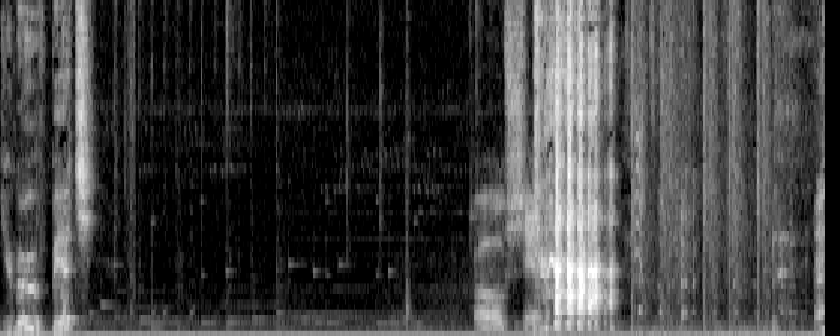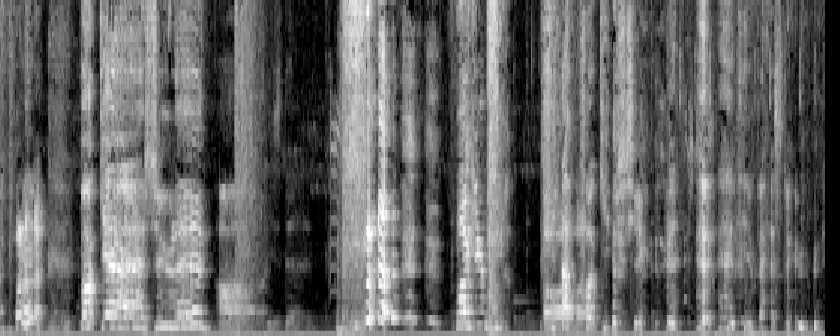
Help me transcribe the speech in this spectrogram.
Your move, bitch. Oh shit. Fuck yeah, shoot him. Oh, he's dead. Fuck you. Uh, Fuck you, shit. you bastard.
